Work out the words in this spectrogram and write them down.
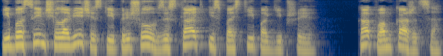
Ибо Сын Человеческий пришел взыскать и спасти погибшие. Как вам кажется,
